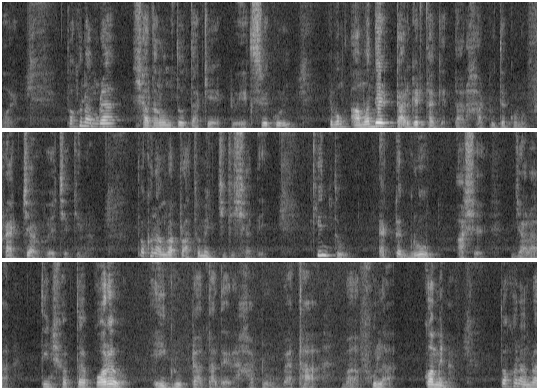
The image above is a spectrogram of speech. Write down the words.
হয়। তখন আমরা সাধারণত তাকে একটু এক্স রে করি এবং আমাদের টার্গেট থাকে তার হাঁটুতে কোনো ফ্র্যাকচার হয়েছে কি না তখন আমরা প্রাথমিক চিকিৎসা দিই। কিন্তু একটা গ্রুপ আসে যারা তিন সপ্তাহ পরেও এই গ্রুপটা তাদের হাঁটু ব্যথা বা ফুলা কমে না। তখন আমরা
